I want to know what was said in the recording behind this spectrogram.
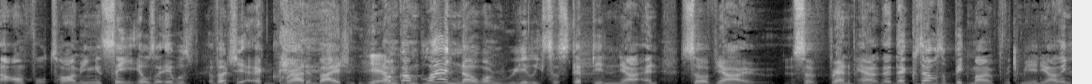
Uh, on full time. and You can see it was it was virtually a crowd invasion. Yeah. I'm, I'm glad no one really sort of stepped in you know, and sort of you know. Sort of round a pound because that, 'cause that was a big moment for the community. I think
